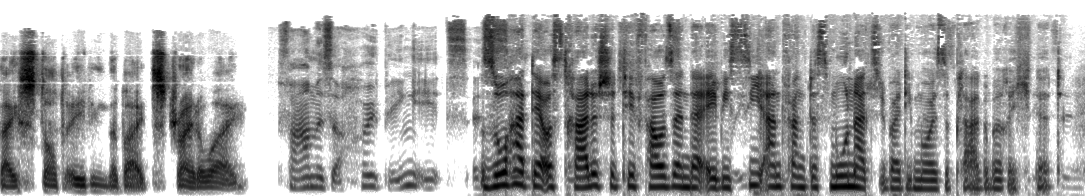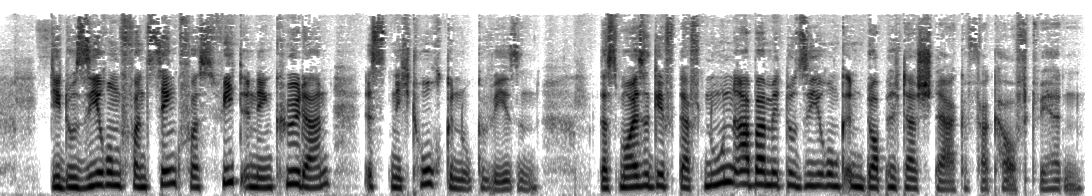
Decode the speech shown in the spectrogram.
they stop eating the bait straight away. So hat der australische TV-Sender ABC Anfang des Monats über die Mäuseplage berichtet. Die Dosierung von Zinkphosphid in den Ködern ist nicht hoch genug gewesen. Das Mäusegift darf nun aber mit Dosierung in doppelter Stärke verkauft werden.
